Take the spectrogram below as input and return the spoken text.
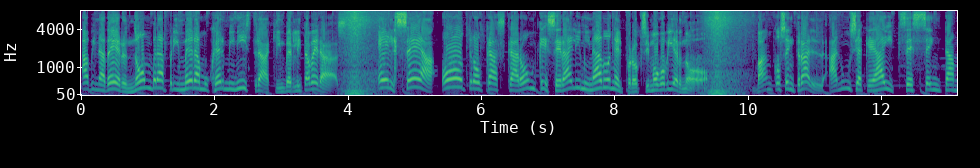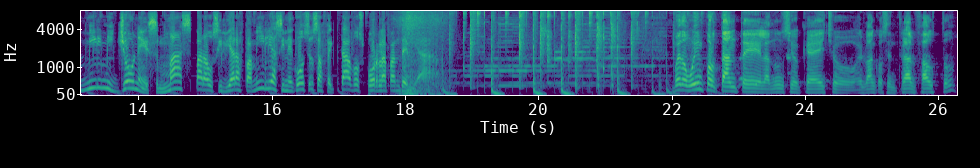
Abinader nombra primera mujer ministra, Kimberly Taveras. El SEA, otro cascarón que será eliminado en el próximo gobierno. Banco Central anuncia que hay 60 mil millones más para auxiliar a familias y negocios afectados por la pandemia. Bueno, muy importante el anuncio que ha hecho el Banco Central, Fausto.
